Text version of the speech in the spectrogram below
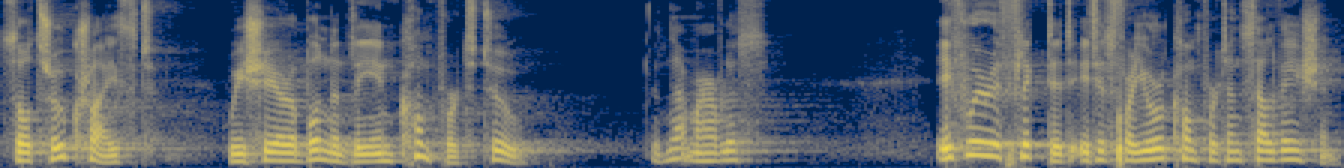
So through Christ, we share abundantly in comfort too. Isn't that marvelous? If we're afflicted, it is for your comfort and salvation.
